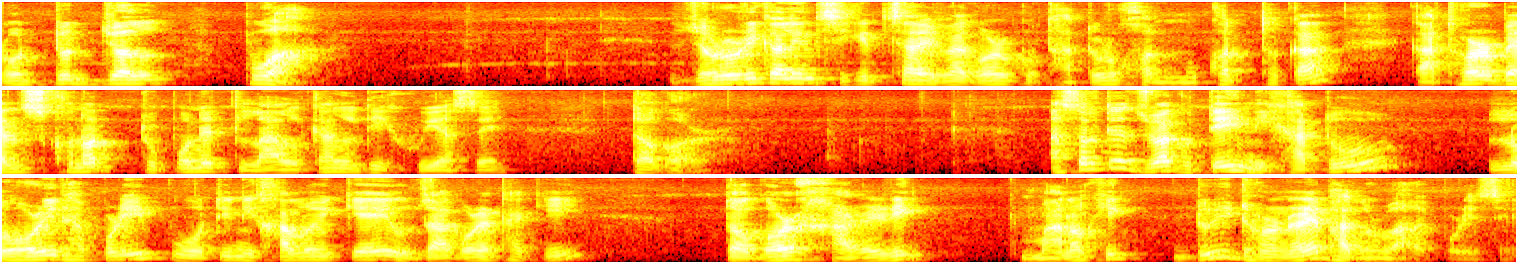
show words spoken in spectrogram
ৰৌদ্ৰোজ্জ্বল পুৱা। জৰুৰীকালীন চিকিৎসা বিভাগৰ কোঠাটোৰ সন্মুখত থকা কাঠৰ বেঞ্চখনত টোপনিত লালকাল দি শুই আছে তগৰ আচলতে যোৱা গোটেই নিশাটো লহৰী ঢাপৰি পুৱতি নিশালৈকে উজাগৰে থাকি তগৰ শাৰীৰিক মানসিক দুই ধৰণেৰে ভাগৰুৱা হৈ পৰিছিল।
